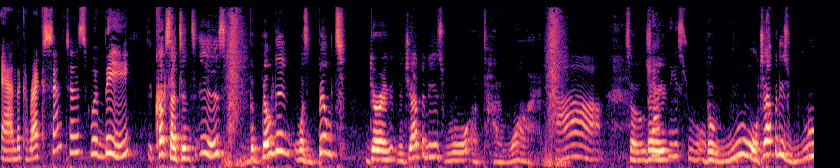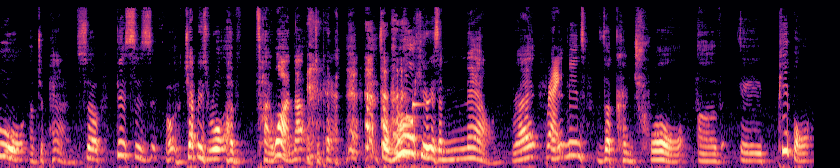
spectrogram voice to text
And the correct sentence would be The correct sentence is the building was built during the Japanese rule of Taiwan. 啊 So they Japanese rule. the rule Japanese rule of Japan. So this is oh, Japanese rule of Taiwan, not of Japan. so rule here is a noun, right? Right. And it means the control of a people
